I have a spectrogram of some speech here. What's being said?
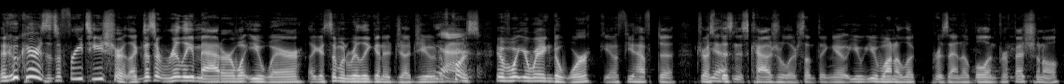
and who cares? It's a free T-shirt. Like, does it really matter what you wear? Like, is someone really going to judge you? And Yeah. of course, if what you're wearing to work, you know, if you have to dress Yeah. business casual or something, you know, you, you want to look presentable and professional.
